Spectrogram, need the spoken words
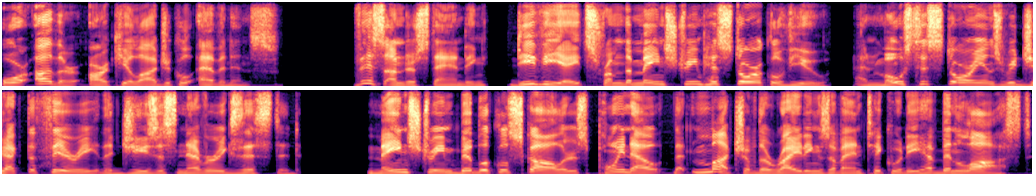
or other archaeological evidence. This understanding deviates from the mainstream historical view, and most historians reject the theory that Jesus never existed. Mainstream biblical scholars point out that much of the writings of antiquity have been lost,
